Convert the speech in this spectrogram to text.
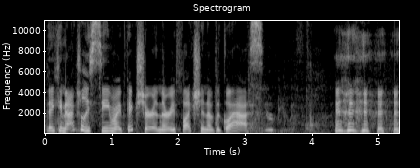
They can actually see my picture in the reflection of the glass. You're beautiful.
